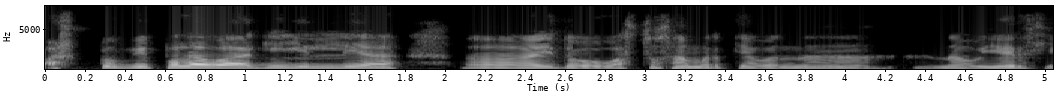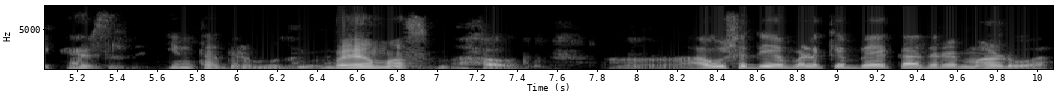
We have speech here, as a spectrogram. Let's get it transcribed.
ಅಷ್ಟು. ವಿಪುಲವಾಗಿ ಇಲ್ಲಿಯ ಆ, ಇದು ವಸ್ತು ಸಾಮರ್ಥ್ಯವನ್ನ ನಾವು ಏರಿಸ್ಲಿಕ್ಕೆ ಆಗ್ತದೆ ಇಂಥದ್ರ ಮೂಲಕ. ಬಯೋಮಾಸ್ ಹೌದು. ಆ, ಔಷಧಿಯ ಬಳಕೆ ಬೇಕಾದ್ರೆ ಮಾಡುವ.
